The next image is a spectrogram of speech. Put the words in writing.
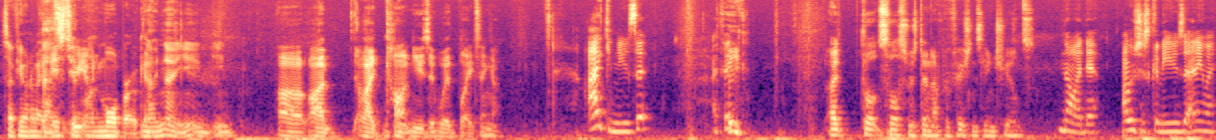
So if you want to make That's these two good even more broken, No, no, you. you Uh, I I can't use it with Bladesinger. I can use it. I think. I thought sorcerers didn't have proficiency in shields. No idea. I was just going to use it anyway.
